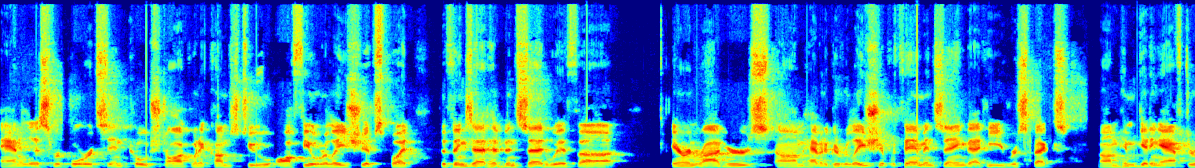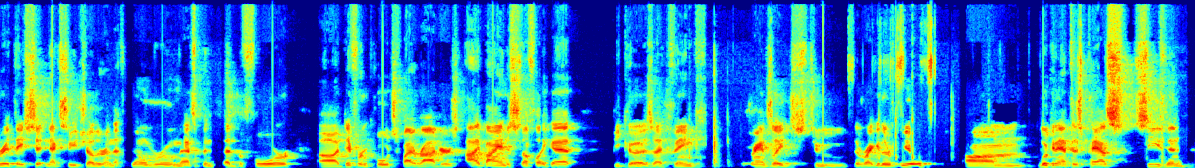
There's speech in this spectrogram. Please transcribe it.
analyst reports and coach talk when it comes to off-field relationships. But the things that have been said with uh, Aaron Rodgers um, having a good relationship with him and saying that he respects um, him getting after it. They sit next to each other in the film room. That's been said before. Uh, different quotes by Rodgers. I buy into stuff like that because I think translates to the regular field. Um, looking at this past season,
